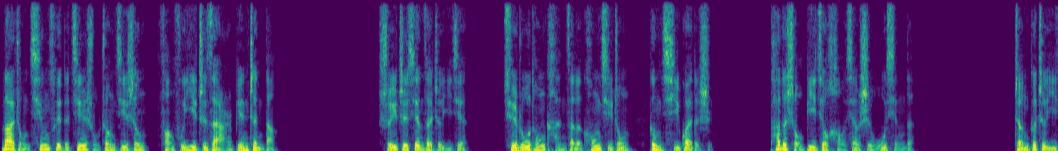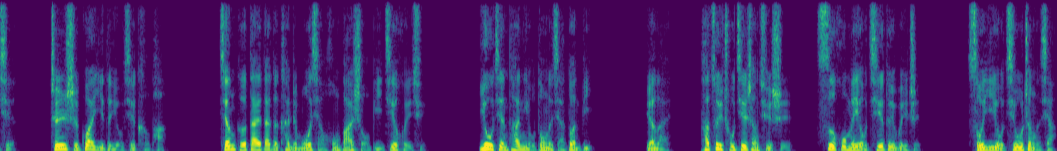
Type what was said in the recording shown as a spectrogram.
那种清脆的金属撞击声仿佛一直在耳边震荡。谁知现在这一剑却如同砍在了空气中。更奇怪的是。他的手臂就好像是无形的，整个这一切真是怪异的，有些可怕。江格呆呆的看着魔小红把手臂接回去，又见他扭动了下断臂，原来他最初接上去时似乎没有接对位置，所以又纠正了下。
